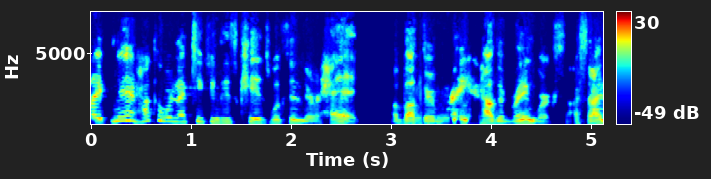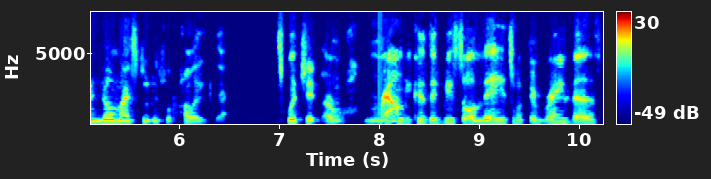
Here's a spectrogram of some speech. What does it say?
Like, man, how come we're not teaching these kids what's in their head? About their mm-hmm. brain how their brain works. I said, I know my students will probably switch it around because they'd be so amazed what their brain does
